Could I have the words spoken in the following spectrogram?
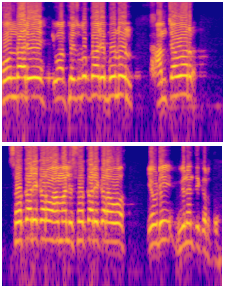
फोनद्वारे किंवा फेसबुकद्वारे बोलून आमच्यावर सहकार्य करावं आम्हाला सहकार्य करावं एवढी विनंती करतो.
